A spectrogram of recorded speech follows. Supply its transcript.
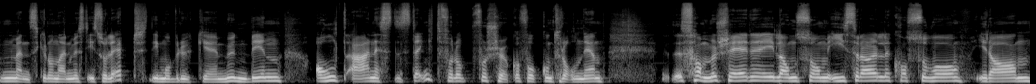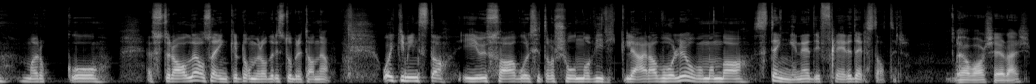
000 mennesker nå nærmest isolert. De må bruke munnbind. Alt er nesten stengt for å forsøke å få kontrollen igjen. Det samme skjer i land som Israel, Kosovo, Iran, Marokko, Australia og så enkelte områder i Storbritannia. Og ikke minst da i USA, hvor situasjonen nå virkelig er alvorlig, og hvor man da stenger ned i flere delstater. Ja, Hva skjer der?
